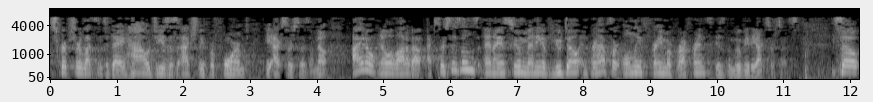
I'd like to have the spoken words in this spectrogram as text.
scripture lesson today how Jesus actually performed the exorcism. Now, I don't know a lot about exorcisms, and I assume many of you don't, and perhaps our only frame of reference is the movie The Exorcist. So,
